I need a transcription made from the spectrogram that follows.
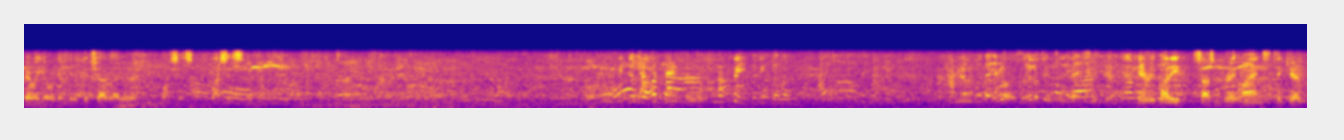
There we go. We're gonna get a good shot right here. Watch this. Watch this. Hey everybody, saw some great lines. Take care of people.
